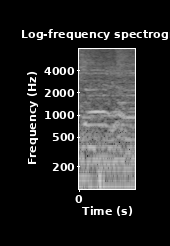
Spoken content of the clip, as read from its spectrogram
Yeah.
